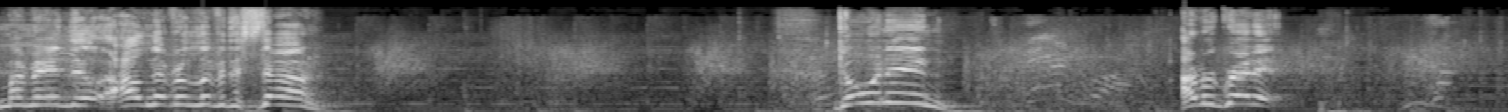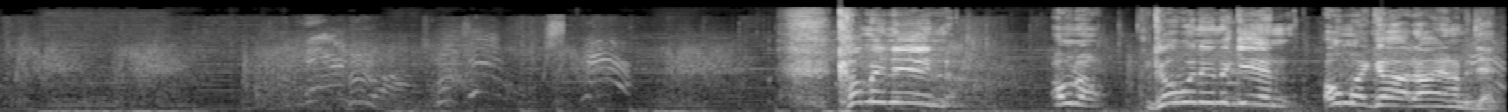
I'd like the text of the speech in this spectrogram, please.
My man, I'll never live this down. Going in. I regret it. Coming in! Oh no! Going in again! Oh my god, I am dead.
